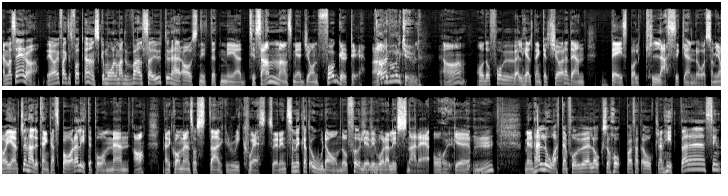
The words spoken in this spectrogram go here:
Men vad säger du? Vi har ju faktiskt fått önskemål om att valsa ut ur det här avsnittet med, tillsammans med John Fogerty. va? Ja, det var väl kul. Ja, och då får vi väl helt enkelt köra den baseballklassikern då som jag egentligen hade tänkt att spara lite på, men ja, när det kommer en så stark request så är det inte så mycket att orda om. Då följer vi våra lyssnare och eh, mm, med den här låten får vi väl också hoppas att Oakland hittar eh, sin,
